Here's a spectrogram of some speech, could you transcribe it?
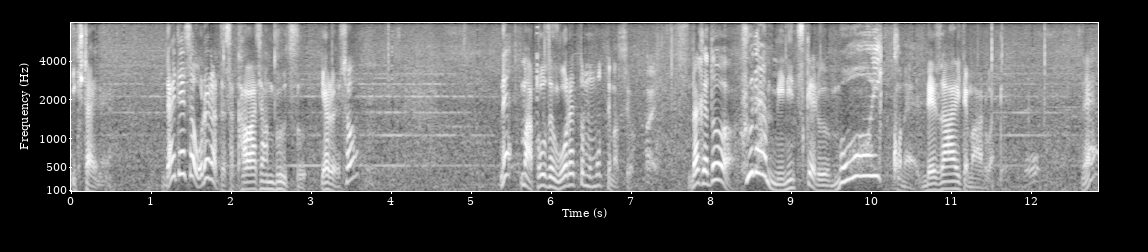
行きたいね。大体さ俺らってさ革ジャンブーツやるでしょ？ね？まあ当然ウォレットも持ってますよ。はい。だけど普段身につけるもう一個ねレザーアイテムあるわけ。ね？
